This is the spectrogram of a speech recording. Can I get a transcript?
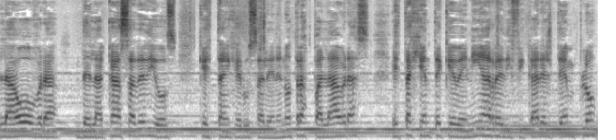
la obra de la casa de Dios que está en Jerusalén. En otras palabras, esta gente que venía a reedificar el templo,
